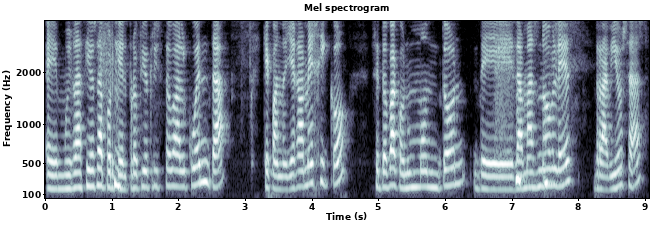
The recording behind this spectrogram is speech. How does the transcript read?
eh, muy graciosa porque el propio Cristóbal cuenta que cuando llega a México se topa con un montón de damas nobles rabiosas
